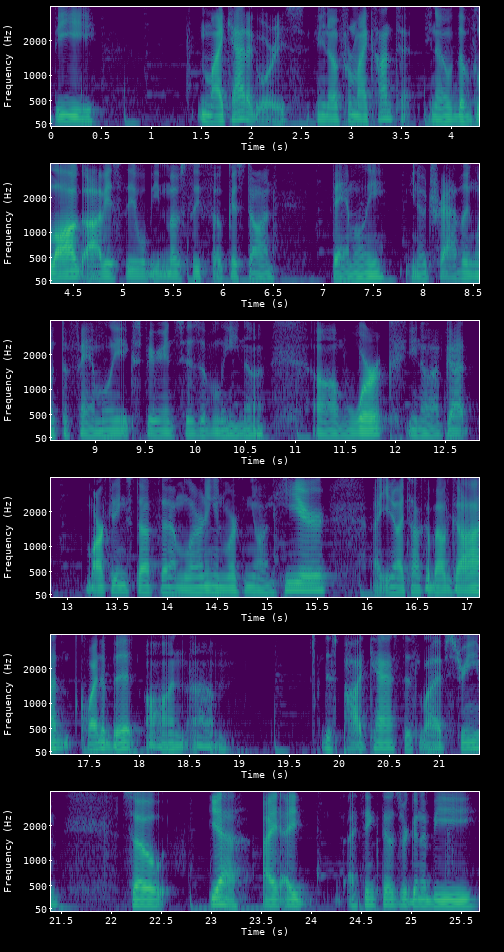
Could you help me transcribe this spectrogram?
be my categories, you know, for my content? You know, the vlog obviously will be mostly focused on family, you know, traveling with the family, experiences of Lena, um, work. You know, I've got marketing stuff that I'm learning and working on here. Uh, you know, I talk about God quite a bit on um, this podcast, this live stream. So, yeah, I I, I think those are going to be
